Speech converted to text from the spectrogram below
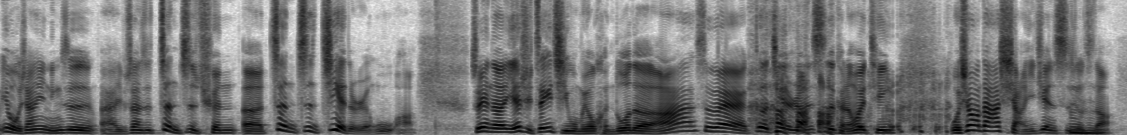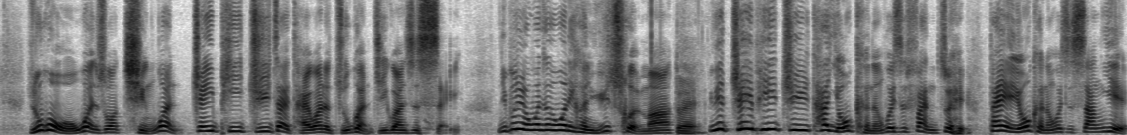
因为我相信您是哎，也算是政治圈呃政治界的人物哈、所以呢，也许这一集我们有很多的啊，是不是各界人士可能会听？我希望大家想一件事，就知道，如果我问说，请问 JPG 在台湾的主管机关是谁？你不觉得问这个问题很愚蠢吗？对，因为 JPG 它有可能会是犯罪，它也有可能会是商业，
